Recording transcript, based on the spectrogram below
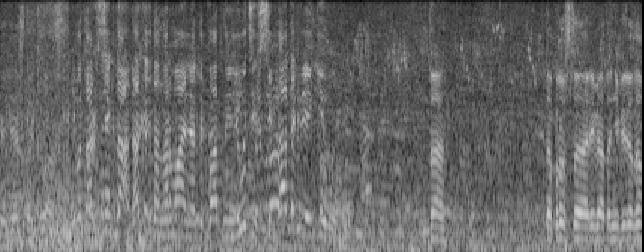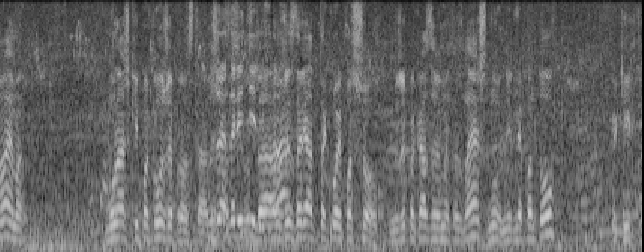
конечно, класс. И вот так всегда, да, когда нормальные, адекватные люди всегда так реагируют. Да. Это просто, ребята, непередаваемо. Мурашки по коже просто. от Уже этого всего. зарядились, да? да? уже заряд такой пошел. Мы же показываем это, знаешь, ну, не для понтов каких-то.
